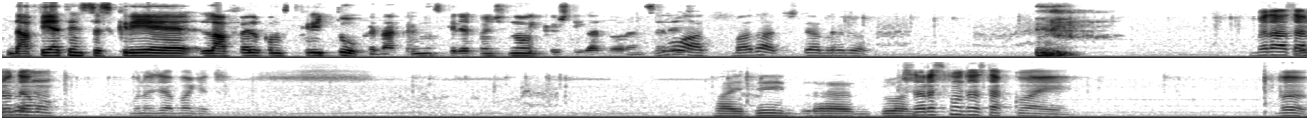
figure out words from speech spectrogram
Dar fii atent să scrie la fel cum scrii tu, că dacă nu scrie atunci nu e câștigător, înțelegi? Nu, a- ba da, știa Dragon. Bă, dar asta nu Deci, dă, bă, mă. Bună ziua, baghet. Haide, Dragon. Să răspund ăsta cu aie. Bă,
